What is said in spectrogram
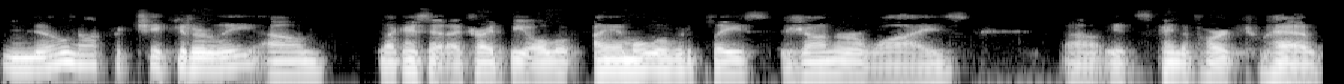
No, not particularly. Um, like I said, I try to be all, I am all over the place genre wise. Uh, it's kind of hard to have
